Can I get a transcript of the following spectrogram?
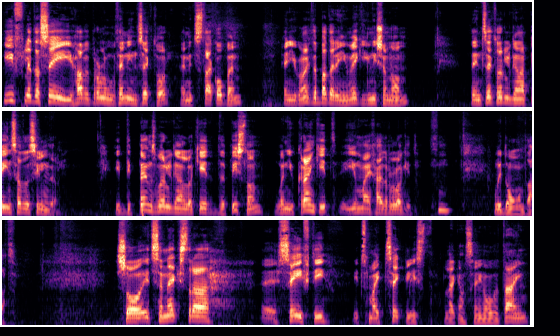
if let us say you have a problem with any injector and it's stuck open, and you connect the battery and you make ignition on, the injector is gonna be inside the cylinder. It depends where you're gonna locate the piston. When you crank it, you might hydrolock it. we don't want that. So it's an extra uh, safety. It's my checklist, like I'm saying all the time,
